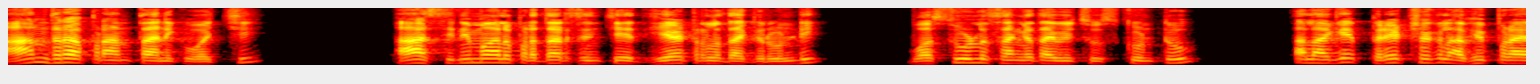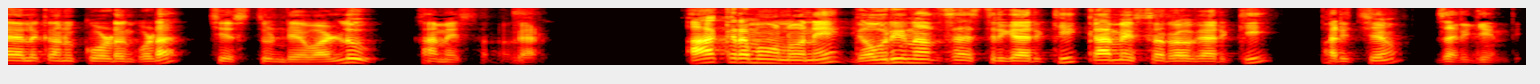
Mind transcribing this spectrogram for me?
ఆంధ్ర ప్రాంతానికి వచ్చి ఆ సినిమాలు ప్రదర్శించే థియేటర్ల దగ్గరుండి వసూళ్ళ సంగతి అవి చూసుకుంటూ అలాగే ప్రేక్షకుల అభిప్రాయాలు కనుక్కోవడం కూడా చేస్తుండేవాళ్ళు కామేశ్వరరావు గారు. ఆ క్రమంలోనే గౌరీనాథ శాస్త్రి గారికి కామేశ్వరరావు గారికి పరిచయం జరిగింది.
